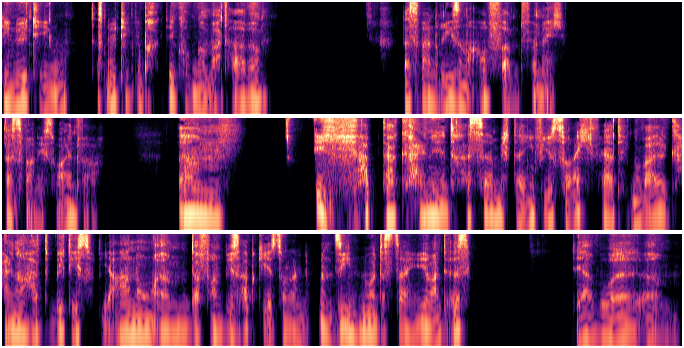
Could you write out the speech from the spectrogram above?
die nötigen, das nötige Praktikum gemacht habe, das war ein Riesenaufwand für mich. Das war nicht so einfach. Ähm, ich habe da kein Interesse, mich da irgendwie zu rechtfertigen, weil keiner hat wirklich so die Ahnung ähm, davon, wie es abgeht, sondern man sieht nur, dass da jemand ist, der wohl ähm,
